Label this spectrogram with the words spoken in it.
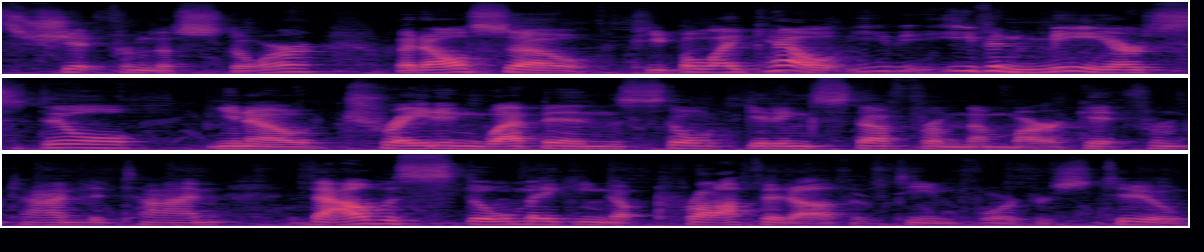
shit from the store, but also people like hell, even me, are still, you know, trading weapons, still getting stuff from the market from time to time. Valve is still making a profit off of Team Fortress 2,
